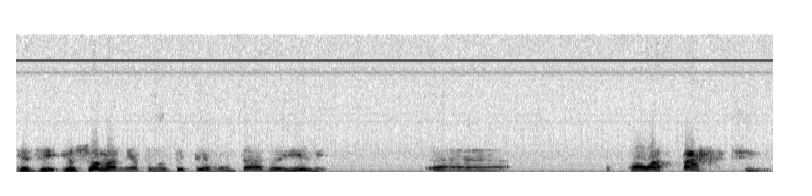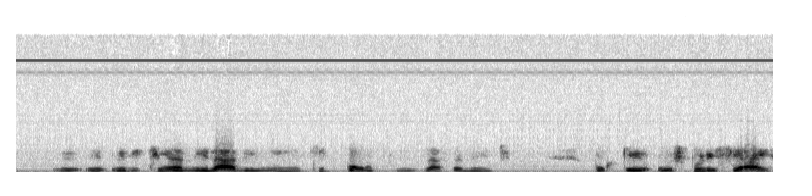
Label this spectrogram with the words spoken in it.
quer dizer, eu só lamento não ter perguntado a ele ah, qual a parte ele tinha mirado em mim em que ponto exatamente? Porque os policiais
